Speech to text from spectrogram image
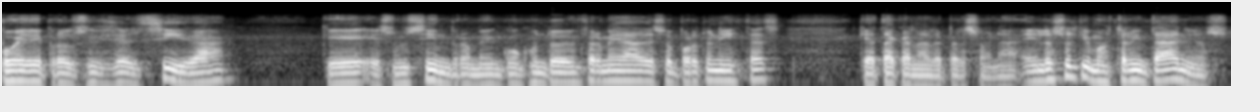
puede producirse el SIDA, que es un síndrome, un conjunto de enfermedades oportunistas que atacan a la persona. En los últimos 30 años,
